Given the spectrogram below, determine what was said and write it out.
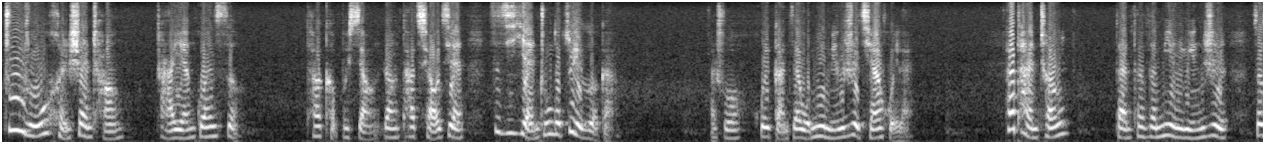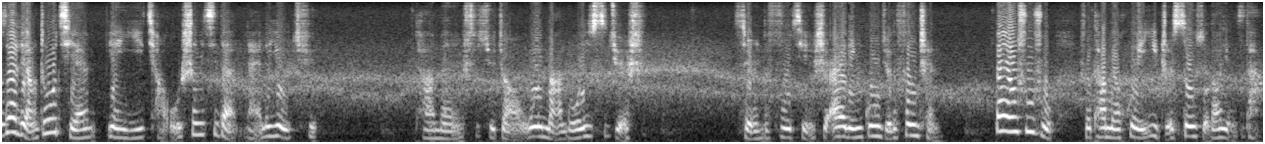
侏儒很擅长察言观色。他可不想让他瞧见自己眼中的罪恶感。他说会赶在我命名日前回来。他坦诚，但他的命名日早在两周前便已悄无声息地来了又去。他们是去找威马罗伊斯爵士。此人的父亲是埃林公爵的封臣。丹阳叔叔说他们会一直搜索到影子塔，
